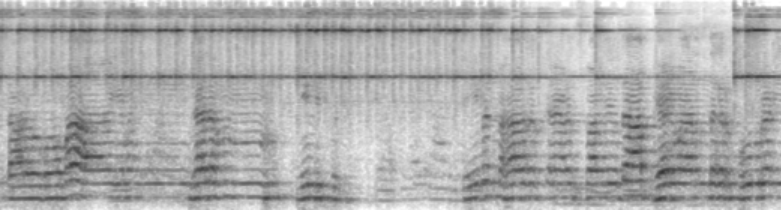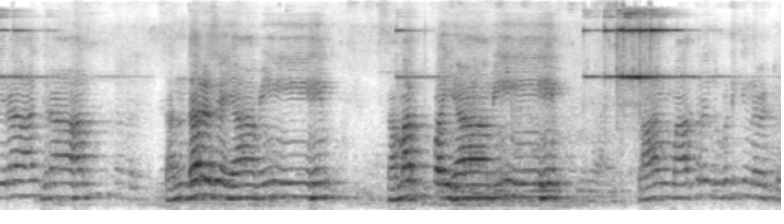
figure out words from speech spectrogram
సార్వభౌమాయ మంగళం స్వామి దేవతాభ్యయమానందకర్పూర నీరాజ్రాహం సమర్పయామి. సాంగ్ మాత్రం దుబడి కింద పెట్టు.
